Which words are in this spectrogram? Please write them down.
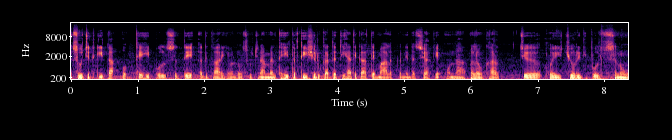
ਸੂਚਿਤ ਕੀਤਾ। ਉੱਥੇ ਹੀ ਪੁਲਿਸ ਦੇ ਅਧਿਕਾਰੀਆਂ ਵੱਲੋਂ ਸੂਚਨਾ ਮਿਲਦੇ ਹੀ ਤਫਤੀਸ਼ ਸ਼ੁਰੂ ਕਰ ਦਿੱਤੀ ਹੈ ਤੇ ਘਰ ਦੇ ਮਾਲਕ ਨੇ ਦੱਸਿਆ ਕਿ ਉਹਨਾਂ ਵੱਲੋਂ ਘਰ 'ਚ ਹੋਈ ਚੋਰੀ ਦੀ ਪੁਲਿਸ ਨੂੰ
